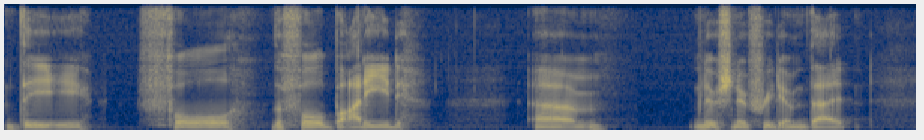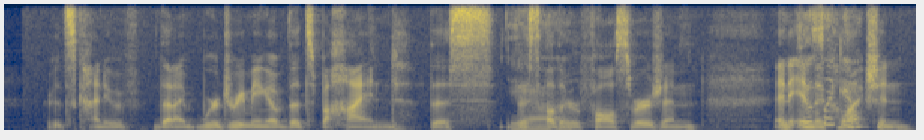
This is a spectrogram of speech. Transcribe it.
the full the full bodied um, notion of freedom that it's kind of that I'm, we're dreaming of that's behind this yeah. this other false version and in the like collection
